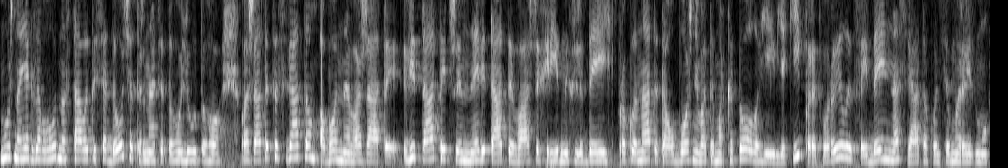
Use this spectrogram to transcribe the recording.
Можна як завгодно ставитися до 14 лютого, вважати це святом або не вважати, вітати чи не вітати ваших рідних людей, проклинати та обожнювати маркетологів, які перетворили цей день на свято консюмеризму.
